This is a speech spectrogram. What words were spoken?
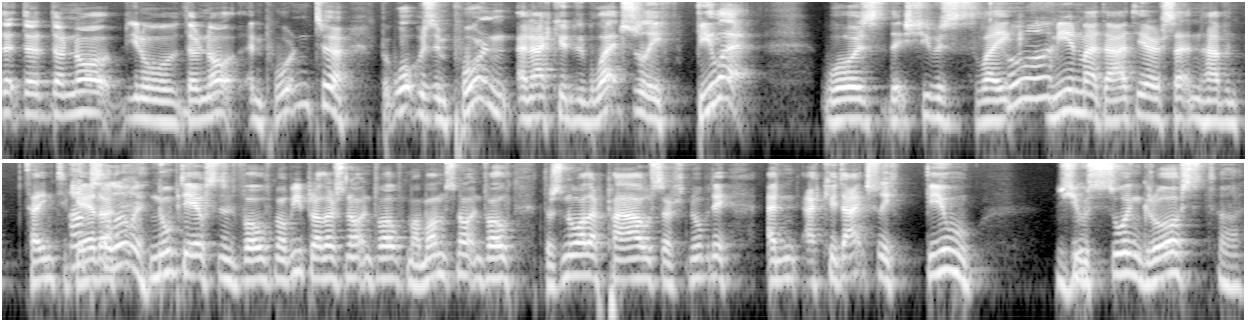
they're, they're they're not you know they're not important to her. But what was important, and I could literally feel it, was that she was like, Oh, me and my daddy are sitting having time together. Absolutely. Nobody else is involved. My wee brother's not involved. My mum's not involved. There's no other pals. There's nobody, and I could actually feel she was so engrossed. Aye.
